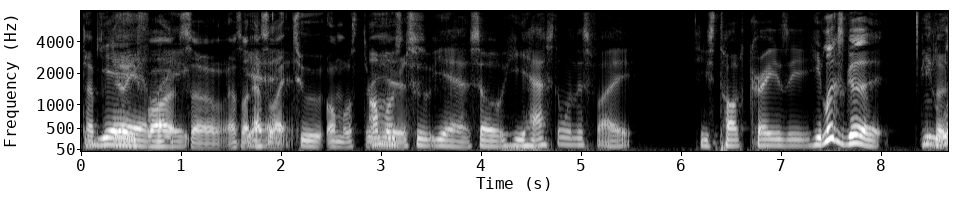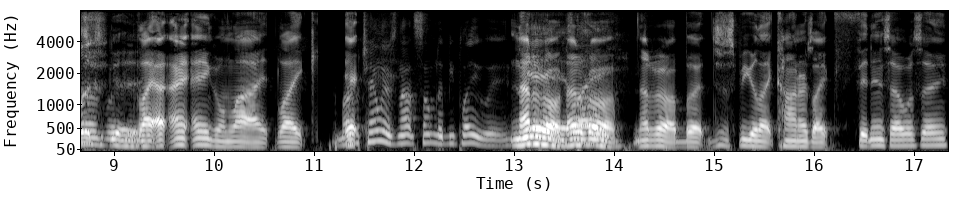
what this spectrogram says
type of deal he fought. like- so that's like, that's like two, almost three Almost years. two. Yeah. So he has to win this fight. He's talked crazy. He looks good. He, He looks, looks good. Like I, I ain't gonna lie, like Margaret it- eh, Chandler is not something to be played with. not at all, not like- at all, not at all. But just speaking of like Conor's like fitness, I would say,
